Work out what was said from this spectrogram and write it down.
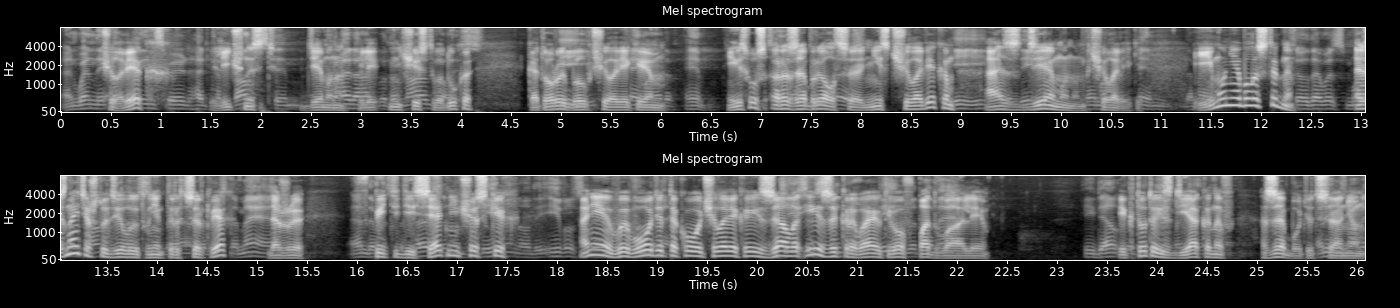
Человек, личность демона или нечистого духа, который был в человеке. Иисус разобрался не с человеком, а с демоном в человеке. И ему не было стыдно. Знаете, что делают в некоторых церквях, даже в пятидесятнических? Они выводят такого человека из зала и закрывают его в подвале. И кто-то из диаконов заботится о нем.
